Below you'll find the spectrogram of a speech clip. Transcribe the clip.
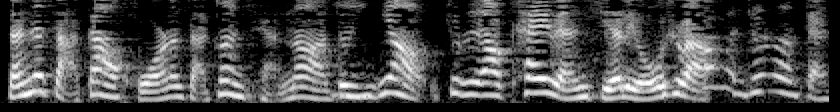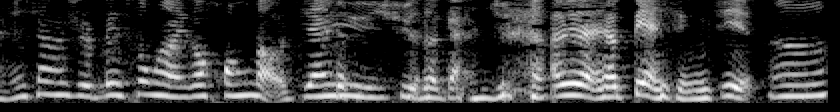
咱这咋干活呢？咋赚钱呢？就是一定要就是要开源节流，是吧？他们真的感觉像是被送到一个荒岛监狱去的感觉，有点像变形记。嗯。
